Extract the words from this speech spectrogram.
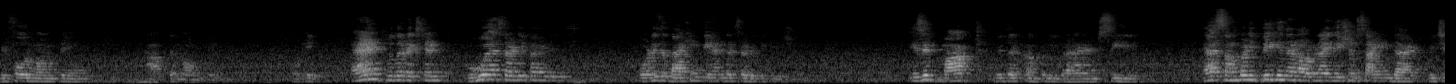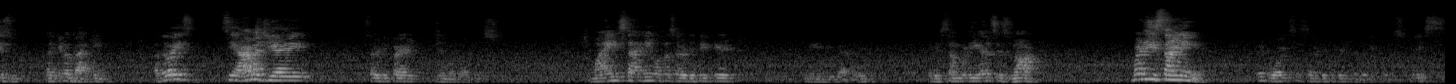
before mounting, after mounting. Okay. And to that extent, who has certified this? What is the backing behind that certification? Is it marked with that company brand, seal? Has somebody big in that organization signed that, which is like you know backing? Otherwise, see, I'm a GI certified gemologist. My signing of a certificate may be valid, but if somebody else is not, but he's signing it, then what's the certificate in the very first place?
